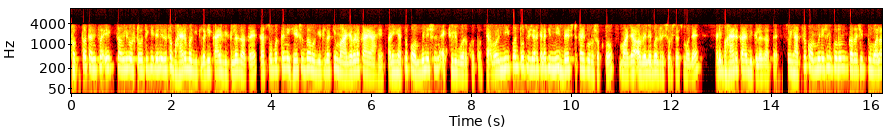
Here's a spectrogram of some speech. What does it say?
फक्त त्यांचं एक चांगली गोष्ट होती की त्यांनी जसं बाहेर बघितलं की काय विकलं जात आहे त्यासोबत त्यांनी हे सुद्धा बघितलं की माझ्याकडे काय आहे आणि ह्याचं कॉम्बिनेशन ऍक्च्युली वर्क होतं. त्यामुळे मी पण तोच विचार केला की मी बेस्ट काय करू शकतो माझ्या अवेलेबल रिसोर्सेसमध्ये आणि बाहेर काय विकलं जात आहे सो ह्याचं कॉम्बिनेशन करून कदाचित तुम्हाला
